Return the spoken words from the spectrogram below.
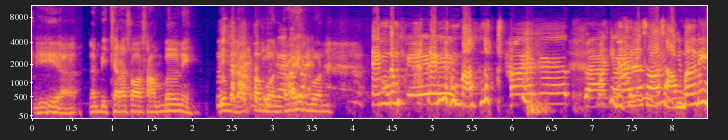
Iya. Nah bicara soal sambel nih. Lu berapa Bon? Terakhir. Bon. Random, Oke. random banget. Sangat. Makin sangat. bicara soal sambal nih.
